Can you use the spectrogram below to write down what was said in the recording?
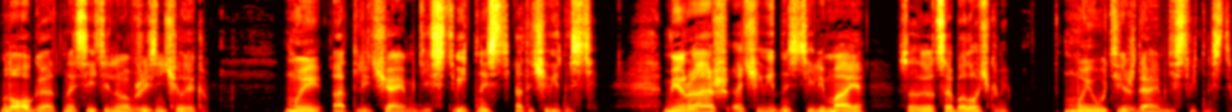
Много относительного в жизни человека. Мы отличаем действительность от очевидности. Мираж очевидности или майя создается оболочками. Мы утверждаем действительность.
